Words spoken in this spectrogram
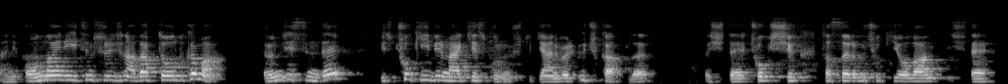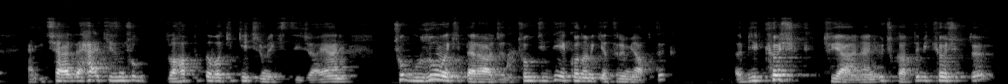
hani online eğitim sürecine adapte olduk ama öncesinde biz çok iyi bir merkez kurmuştuk. Yani böyle üç katlı, işte çok şık, tasarımı çok iyi olan, işte yani içeride herkesin çok rahatlıkla vakit geçirmek isteyeceği. Yani çok uzun vakitler harcadık. Çok ciddi ekonomik yatırım yaptık. E, bir köşktü yani. Hani üç katlı bir köşktü.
